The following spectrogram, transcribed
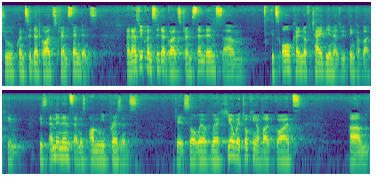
to consider God's transcendence. And as we consider God's transcendence, um, it's all kind of tied in as we think about Him, His immanence and His omnipresence. Okay, so we're, we're here, we're talking about God's um,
